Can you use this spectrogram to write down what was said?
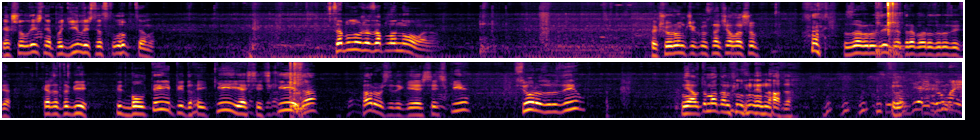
Якщо лишнє, поділишся з хлопцями. Все було вже заплановано. Так що Ромчику спочатку, щоб загрузитися, треба розгрузитися. Каже, тобі під болти, під гайки, ящички, да? Хороші такі ящички. Все розгрузив. Ні, автомата мені не треба. Ти думаєш?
